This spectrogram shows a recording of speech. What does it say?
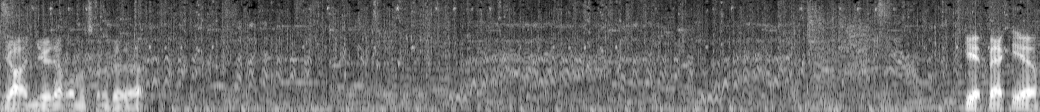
Yeah, I knew that one was going to do that. Get back here.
